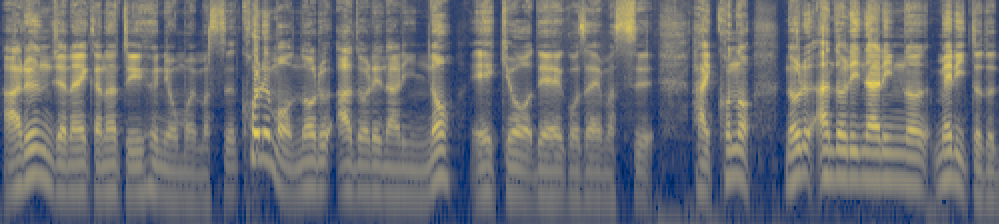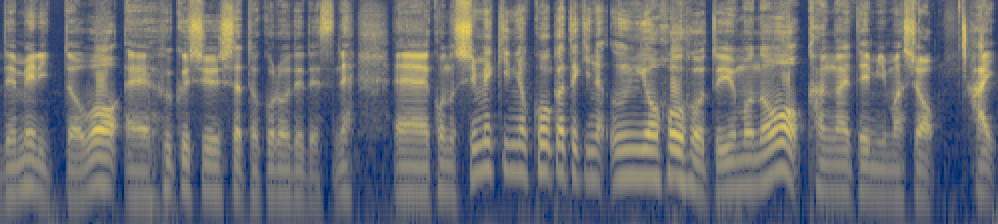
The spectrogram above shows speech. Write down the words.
あるんじゃないかなというふうに思います。これもノルアドレナリンの影響でございます。はい。このノルアドレナリンのメリットとデメリットを、えー、復習したところでですね、えー、この締め切りの効果的な運用方法というものを考えてみましょう。はい。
